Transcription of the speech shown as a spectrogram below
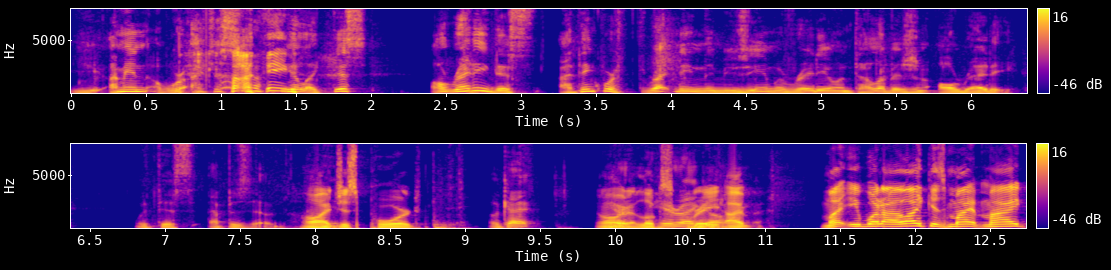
you I mean, we're, I just sort of I mean- feel like this already. This I think we're threatening the Museum of Radio and Television already with this episode. Oh, I just poured. Okay. Oh, Here- it looks here great. go. I'm my what I like is my my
